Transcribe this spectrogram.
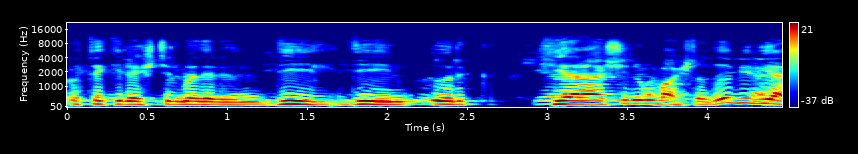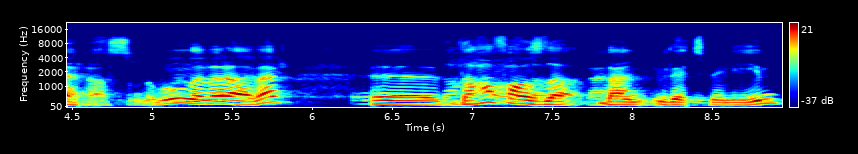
ötekileştirmelerin, dil, din, ırk, hiyerarşinin başladığı bir yer aslında. Bununla beraber daha fazla ben üretmeliyim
